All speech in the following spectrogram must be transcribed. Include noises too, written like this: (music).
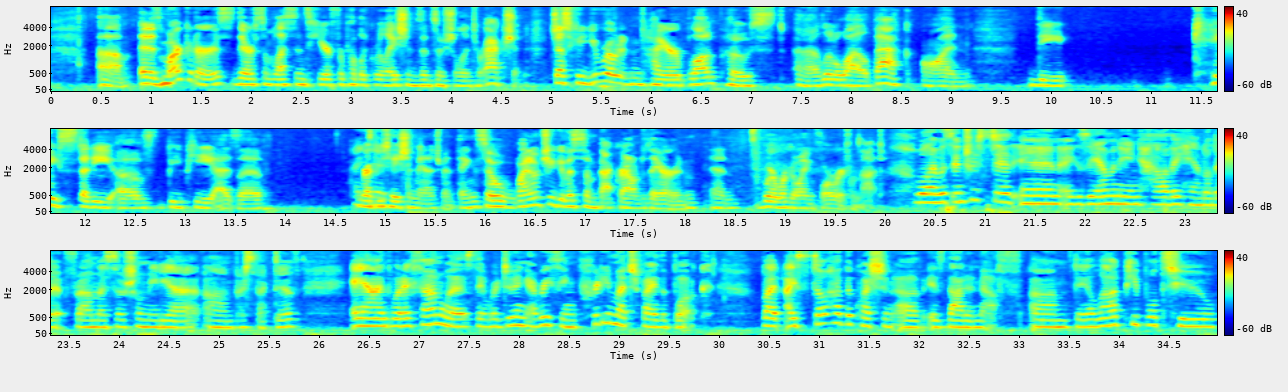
Um, and as marketers, there are some lessons here for public relations and social interaction. Jessica, you wrote an entire blog post uh, a little while back on the case study of BP as a I reputation management thing. So why don't you give us some background there and, and where we're going forward from that? Well, I was interested in examining how they handled it from a social media um, perspective. And what I found was they were doing everything pretty much by the book. But I still had the question of is that enough? Um, they allowed people to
